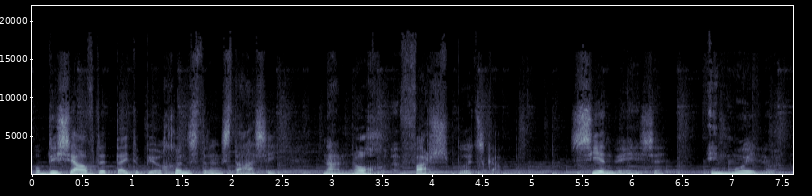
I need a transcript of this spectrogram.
op dieselfde tyd op jou gunstelingstasie na nog 'n vars boodskap. Seënwense en mooi loop.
